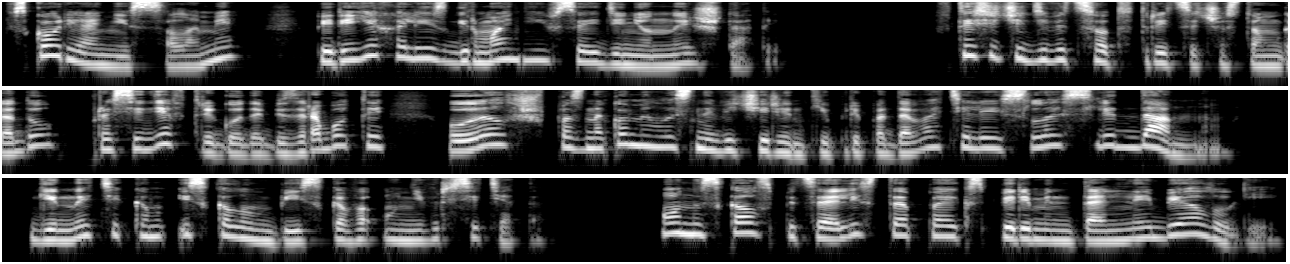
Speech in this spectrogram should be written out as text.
Вскоре они с Саломе переехали из Германии в Соединенные Штаты. В 1936 году, просидев три года без работы, Уэлш познакомилась на вечеринке преподавателей с Лесли Данном, генетиком из Колумбийского университета. Он искал специалиста по экспериментальной биологии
